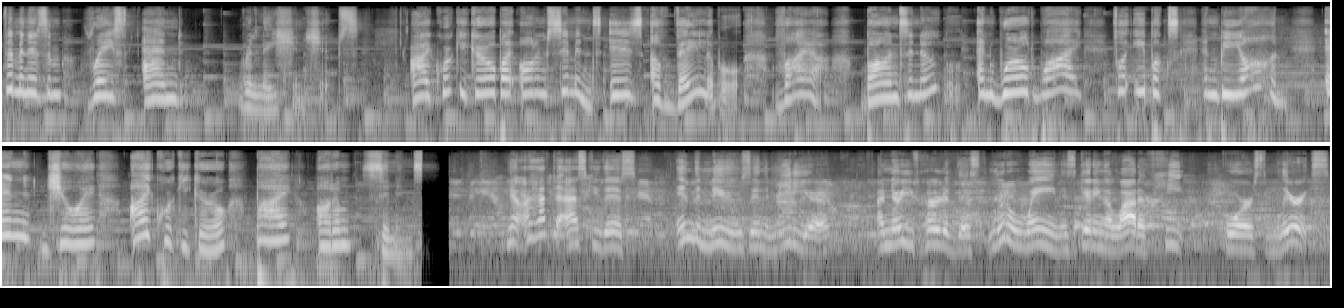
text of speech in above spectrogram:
feminism, race, and relationships. I Quirky Girl by Autumn Simmons is available via Barnes & Noble and worldwide for ebooks and beyond. Enjoy I Quirky Girl by Autumn Simmons. Now, I have to ask you this. In the news, in the media, I know you've heard of this. Lil Wayne is getting a lot of heat for some lyrics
